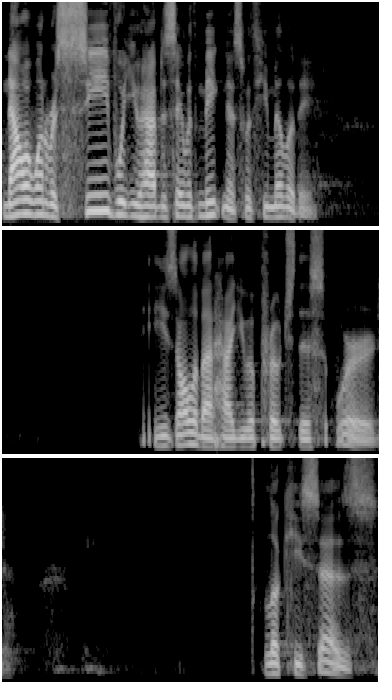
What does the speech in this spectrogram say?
now I want to receive what you have to say with meekness, with humility. He's all about how you approach this word. Look, he says,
